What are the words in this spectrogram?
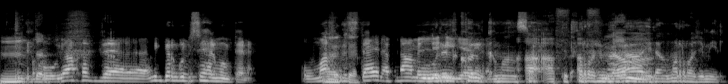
مم. جدا. وياخذ آه، نقدر نقول سهل ممتنع. وماخذ okay. style أفلام اللي وللكل هي كمان آه، صح أف- تتفرج مع أفلام- العائله مرة جميل.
